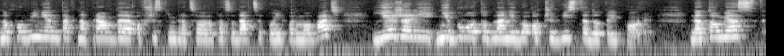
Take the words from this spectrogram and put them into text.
no powinien tak naprawdę o wszystkim pracodawcy poinformować, jeżeli nie było to dla niego oczywiste do tej pory. Natomiast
